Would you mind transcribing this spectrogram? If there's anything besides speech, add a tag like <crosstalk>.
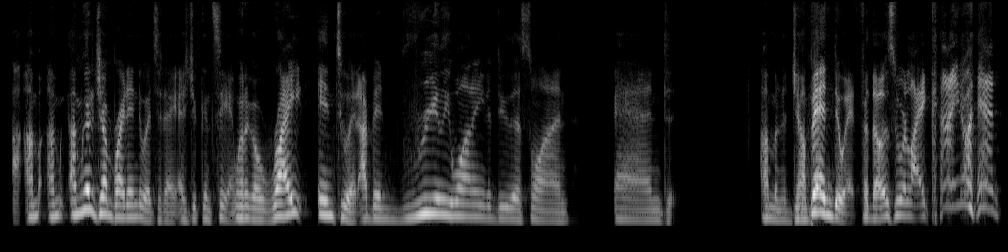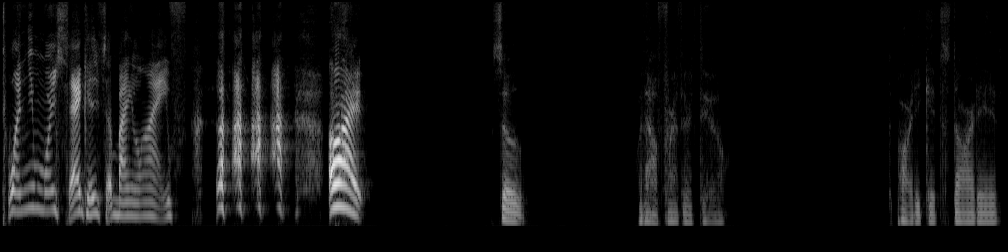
I'm I'm I'm gonna jump right into it today. As you can see, I'm gonna go right into it. I've been really wanting to do this one, and I'm gonna jump into it. For those who are like, I don't have 20 more seconds of my life. <laughs> All right. So, without further ado the party gets started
